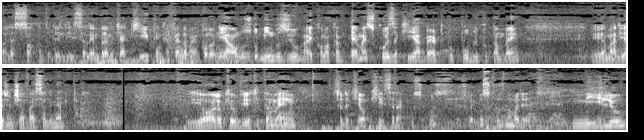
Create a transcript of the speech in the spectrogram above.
Olha só quanta delícia. Lembrando que aqui tem café da manhã colonial nos domingos, viu? Aí coloca até mais coisa aqui, aberto pro público também. Eu e a Maria a gente já vai se alimentar. E olha o que eu vi aqui também. Isso daqui é o que? Será cuscuz? Acho que é cuscuz, né, Maria? Milho,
